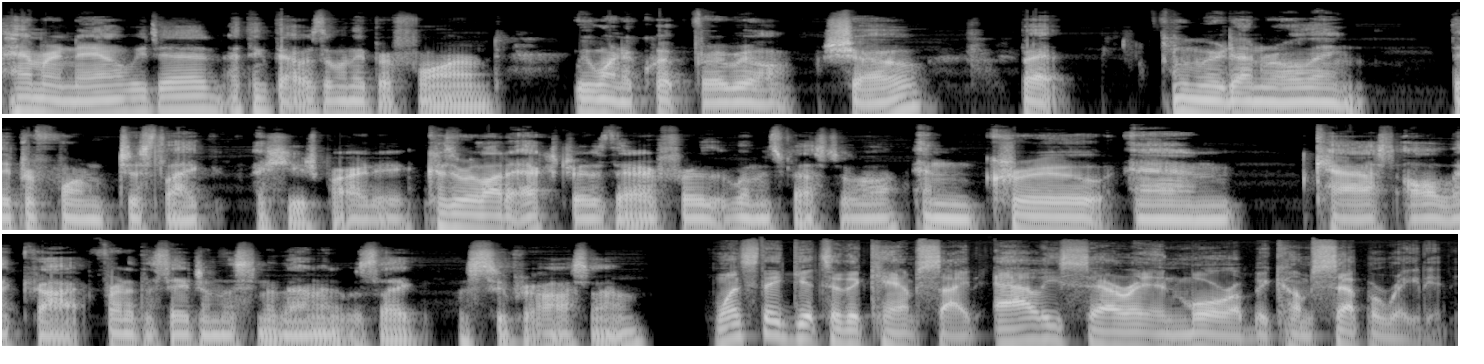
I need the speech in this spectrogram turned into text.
Hammer and Nail, we did. I think that was the one they performed. We weren't equipped for a real show, but when we were done rolling, they performed just like a huge party because there were a lot of extras there for the women's festival and crew and cast all like got in front of the stage and listened to them and it was like it was super awesome once they get to the campsite ali sarah and Maura become separated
